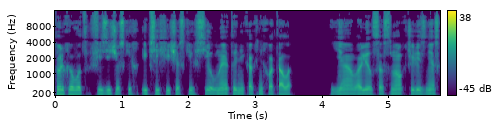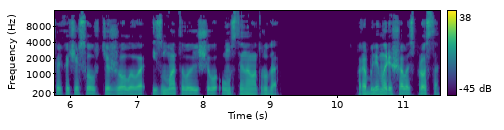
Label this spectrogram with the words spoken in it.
Только вот физических и психических сил на это никак не хватало. Я валился с ног через несколько часов тяжелого, изматывающего умственного труда. Проблема решалась просто.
